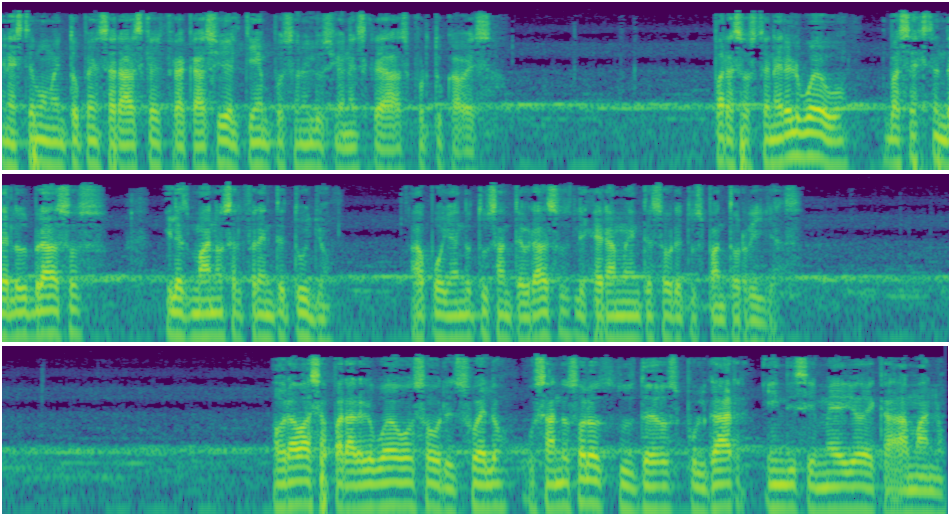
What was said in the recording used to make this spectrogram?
En este momento pensarás que el fracaso y el tiempo son ilusiones creadas por tu cabeza. Para sostener el huevo, vas a extender los brazos y las manos al frente tuyo, apoyando tus antebrazos ligeramente sobre tus pantorrillas. Ahora vas a parar el huevo sobre el suelo usando solo tus dedos pulgar, índice y medio de cada mano,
